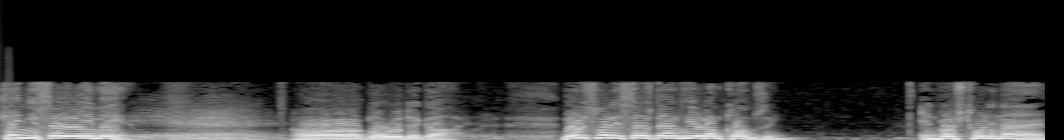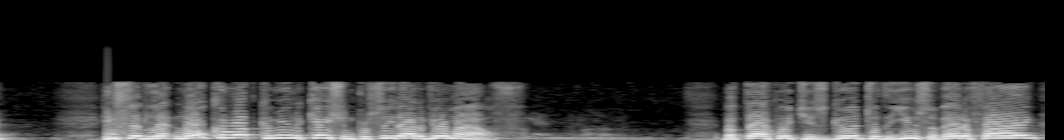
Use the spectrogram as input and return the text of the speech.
Can you say amen? Oh, glory to God. Notice what it says down here, and I'm closing. In verse 29, he said, Let no corrupt communication proceed out of your mouth, but that which is good to the use of edifying,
